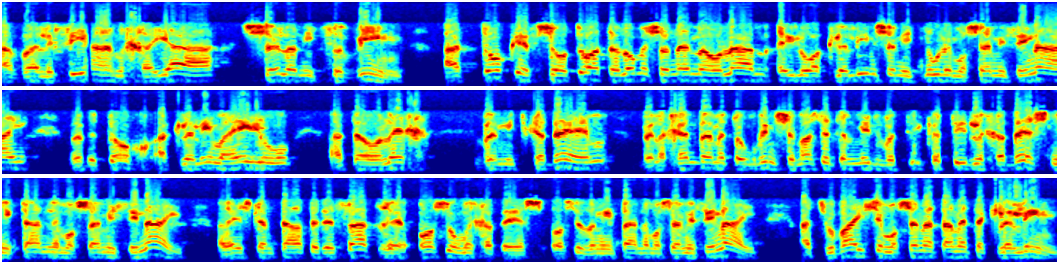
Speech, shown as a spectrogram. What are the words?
אבל לפי ההנחיה של הניצבים. התוקף שאותו אתה לא משנה מעולם, אלו הכללים שניתנו למשה מסיני, ובתוך הכללים האלו אתה הולך ומתקדם, ולכן באמת אומרים שמה שתלמיד ותיק עתיד לחדש ניתן למשה מסיני. הרי יש כאן תרתי דה סתרי, או שהוא מחדש, או שזה ניתן למשה מסיני. התשובה היא שמשה נתן את הכללים,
